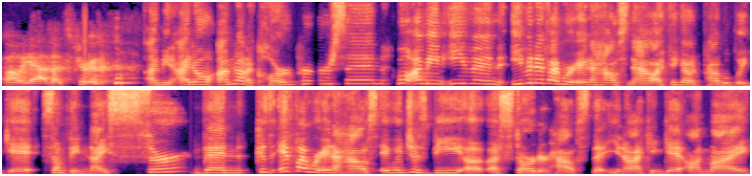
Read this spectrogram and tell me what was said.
Oh, yeah, that's true. I mean, I don't I'm not a car person. Well, I mean, even even if I were in a house now, I think I would probably get something nicer than cuz if I were in a house, it would just be a, a starter house that, you know, I can get on my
